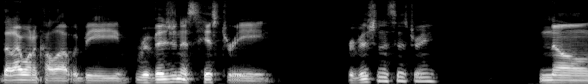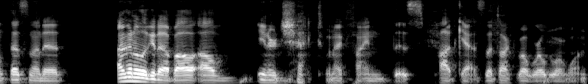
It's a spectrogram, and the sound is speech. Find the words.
that I want to call out would be revisionist history. Revisionist history? No, that's not it. I'm gonna look it up. I'll I'll interject when I find this podcast that talked about World War One.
